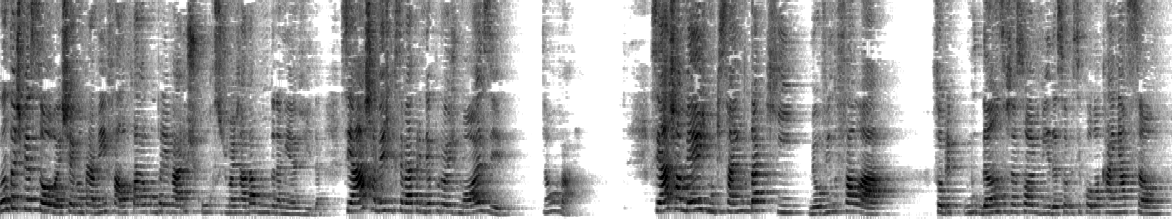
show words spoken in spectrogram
Quantas pessoas chegam para mim e falam, Flávia, eu comprei vários cursos, mas nada muda na minha vida. Você acha mesmo que você vai aprender por osmose? Não vai. Você acha mesmo que saindo daqui, me ouvindo falar sobre mudanças na sua vida, sobre se colocar em ação,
